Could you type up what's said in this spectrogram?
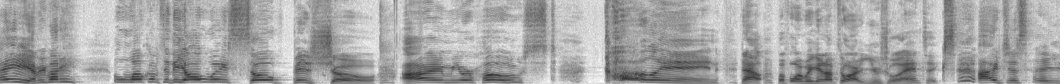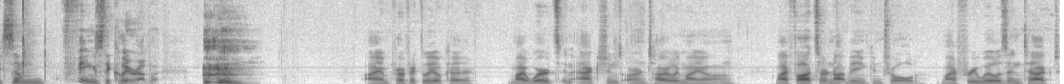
Hey everybody! Welcome to the Always So Biz Show. I'm your host, Colin. Now, before we get up to our usual antics, I just need some things to clear up. I am perfectly okay. My words and actions are entirely my own. My thoughts are not being controlled. My free will is intact.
